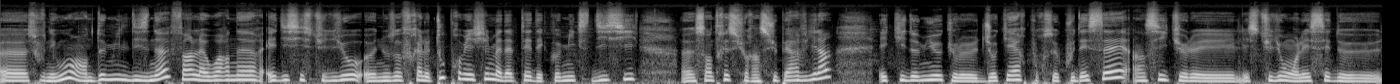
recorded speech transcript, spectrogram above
Euh, Souvenez-vous, en 2019, hein, la Warner et DC Studios euh, nous offrait le tout premier film adapté des comics DC, euh, centré sur un super vilain, et qui de mieux que le Joker pour ce coup d'essai, ainsi que les studios ont laissé de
